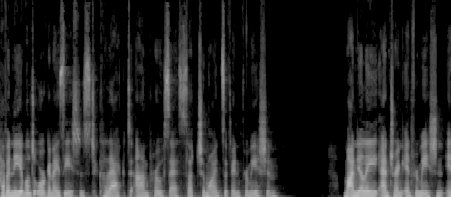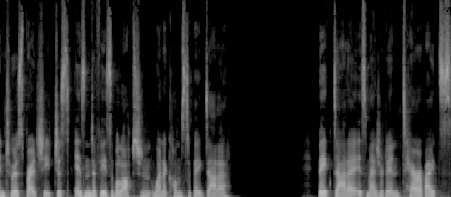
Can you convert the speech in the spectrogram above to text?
have enabled organizations to collect and process such amounts of information. Manually entering information into a spreadsheet just isn't a feasible option when it comes to big data. Big data is measured in terabytes,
